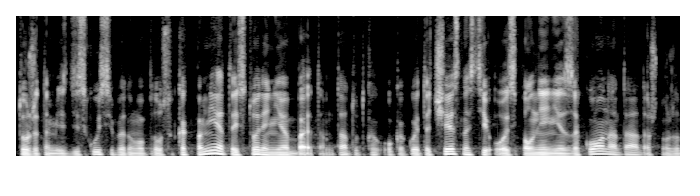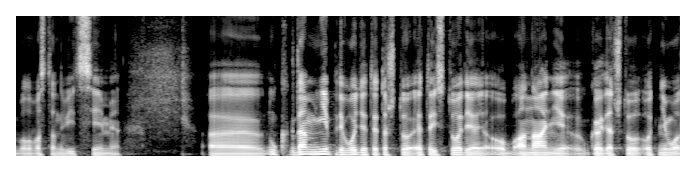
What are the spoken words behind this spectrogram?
тоже там есть дискуссии по этому вопросу. Как по мне, эта история не об этом, да, тут о какой-то честности, о исполнении закона, да, да, что нужно было восстановить семя. Э, ну, когда мне приводят это, что эта история об Анане, говорят, что от него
